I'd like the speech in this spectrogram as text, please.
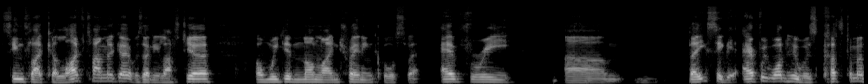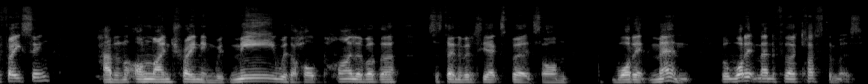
seems like a lifetime ago. It was only last year, and we did an online training course for every, um, basically everyone who was customer facing had an online training with me, with a whole pile of other sustainability experts on what it meant, but what it meant for their customers.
